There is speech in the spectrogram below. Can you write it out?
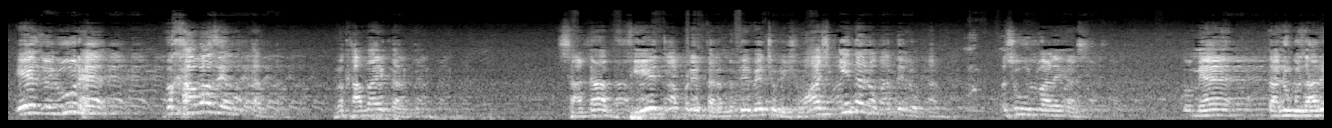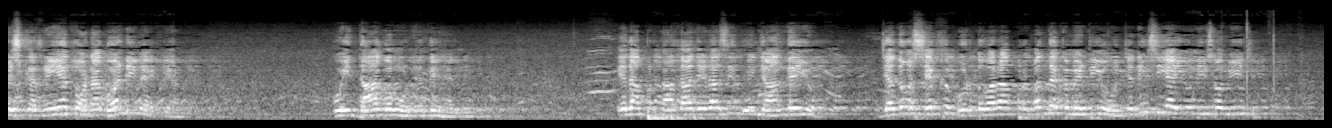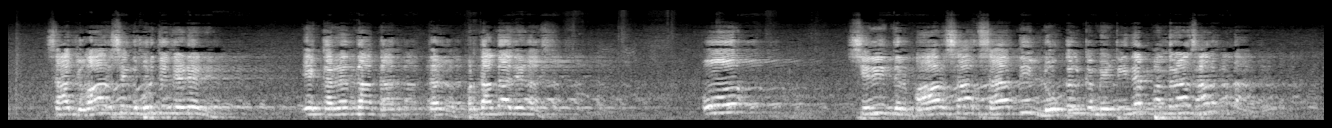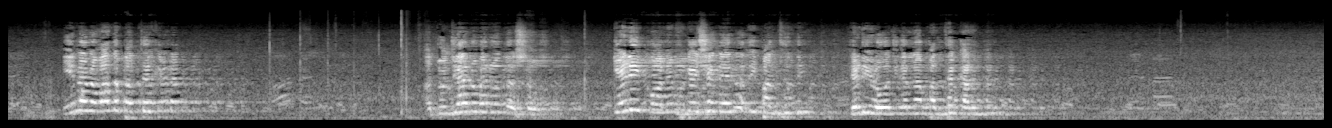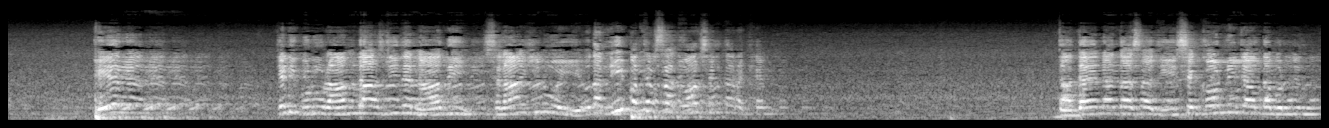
ਇਹ ਜ਼ਰੂਰ ਹੈ, ਵਿਖਾਵਾ ਜ਼ਿਆਦਾ ਕਰਦੇ ਵਿਖਾਵਾ ਇਹ ਕਰਦਾ ਸਾਡਾ ਫੇਥ ਆਪਣੇ ਧਰਮ ਦੇ ਵਿੱਚ ਵਿਸ਼ਵਾਸ ਇਹਨਾਂ ਨੂੰ ਵੱਧੇ ਲੋਕਾਂ ਦਾ। ਅਸੂਲ ਵਾਲੇ ਅਸੀਂ। ਤੋਂ ਮੈਂ ਤੁਹਾਨੂੰ ਗੁਜ਼ਾਰਿਸ਼ ਕਰਨੀ ਹੈ, ਤੁਹਾਡਾ ਗਵਾਂਢੀ ਲੈ ਕੇ ਆ ਕੋਈ ਦਾਗ ਉਹ ਮੁੰਡੇ ਤੇ ਹੈ ਨਹੀਂ। ਇਹਦਾ ਪਰਦਾਦਾ ਜਿਹੜਾ ਸੀ, ਤੁਸੀਂ ਜਾਣਦੇ ਹੀ ਹੋ। ਜਦੋਂ ਸਿੱਖ ਗੁਰਦੁਆਰਾ ਪ੍ਰਬੰਧਕ ਕਮੇਟੀ ਹੋਣ ਚ ਨਹੀਂ ਸੀ ਆਈ 1920 ਚ, ਸਾਹ ਜਵਾਹਰ ਸਿੰਘ ਬੁਰਜ ਜਿਹੜੇ ਨੇ, ਇਹ ਕਰਨ ਦਾ ਦਾਦਾ- ਪਰਦਾਦਾ ਜਿਹੜਾ ਸੀ, ਉਹ ਸ੍ਰੀ ਦਰਬਾਰ ਸਾਹਿਬ ਸਾਹਿਬ ਦੀ ਲੋਕਲ ਕਮੇਟੀ ਦੇ 15 ਸਾਲ ਪ੍ਰਧਾਨ ਇਹਨਾਂ ਨੂੰ ਵੱਧ ਪੱਥੇ ਕਿਹੜਾ? ਆ ਦੂਜਿਆਂ ਨੂੰ ਮੈਨੂੰ ਦੱਸੋ, ਕਿਹੜੀ ਕੁਆਲੀਫਿਕੇਸ਼ਨ ਇਹਨਾਂ ਦੀ ਪੰਥ ਦੀ? ਜਿਹੜੀ ਰੋਜ਼ ਗੱਲਾਂ ਪੰਥਕ ਕਰਦੇ ਜਿਹੜੀ ਗੁਰੂ ਰਾਮਦਾਸ ਜੀ ਦੇ ਨਾਂ ਦੀ ਸਲਾਹ ਸ਼ੁਰੂ ਹੋਈ, ਉਹਦਾ ਨੀਂਹ ਪੱਥਰ ਸਾਜਵਾਲ ਸਿੰਘ ਦਾ ਰੱਖਿਆ। ਦਾਦਾ ਇਹਨਾਂ ਦਾ ਸਾਜੀਤ ਸਿੰਘ, ਕੌਣ ਨਹੀਂ ਜਾਣਦਾ ਬੁਰਜ ਨੂੰ?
